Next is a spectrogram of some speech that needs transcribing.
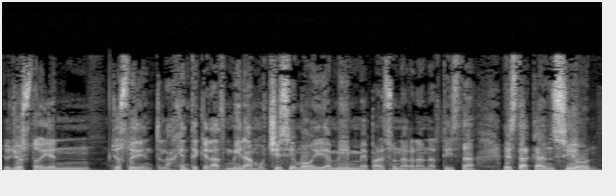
Yo, yo estoy en, yo estoy entre la gente que la admira muchísimo y a mí me parece una gran artista. Esta canción,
